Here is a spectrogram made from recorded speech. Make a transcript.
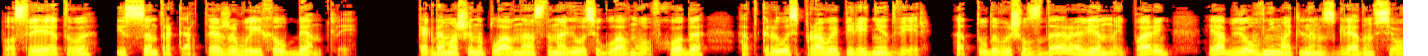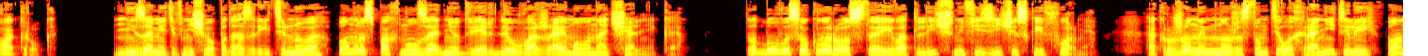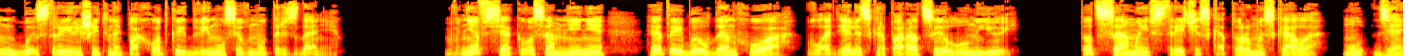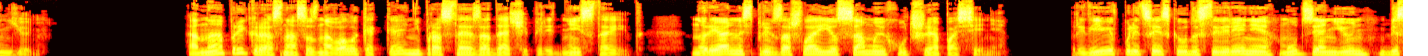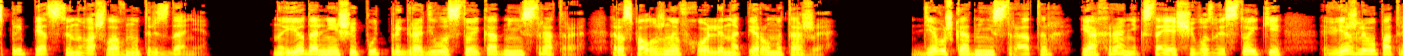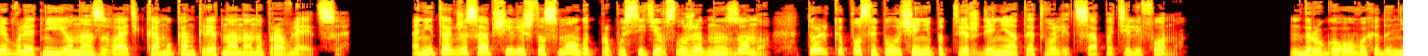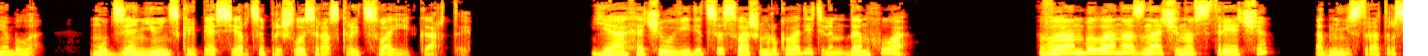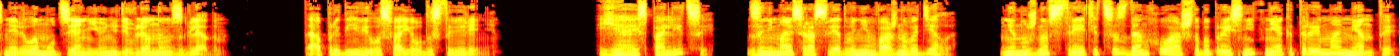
После этого из центра кортежа выехал Бентли. Когда машина плавно остановилась у главного входа, открылась правая передняя дверь. Оттуда вышел здоровенный парень и обвел внимательным взглядом все вокруг. Не заметив ничего подозрительного, он распахнул заднюю дверь для уважаемого начальника. Тот был высокого роста и в отличной физической форме. Окруженный множеством телохранителей, он быстрой и решительной походкой двинулся внутрь здания. Вне всякого сомнения, это и был Дэн Хуа, владелец корпорации Лун Юй, тот самый, встречи с которым искала Му Цзянь Юнь. Она прекрасно осознавала, какая непростая задача перед ней стоит, но реальность превзошла ее самые худшие опасения. Предъявив полицейское удостоверение, Му Цзянь-Юнь беспрепятственно вошла внутрь здания. Но ее дальнейший путь преградила стойка администратора, расположенная в холле на первом этаже. Девушка-администратор и охранник, стоящий возле стойки, вежливо потребовали от нее назвать, к кому конкретно она направляется. Они также сообщили, что смогут пропустить ее в служебную зону только после получения подтверждения от этого лица по телефону. Другого выхода не было. Му Цзянь-Юнь, скрипя сердце, пришлось раскрыть свои карты. «Я хочу увидеться с вашим руководителем, Дэн Хуа». «Вам была назначена встреча?» Администратор смерила Му Цзянь-Юнь удивленным взглядом. Та предъявила свое удостоверение. «Я из полиции. Занимаюсь расследованием важного дела. Мне нужно встретиться с Дэн Хуа, чтобы прояснить некоторые моменты»,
